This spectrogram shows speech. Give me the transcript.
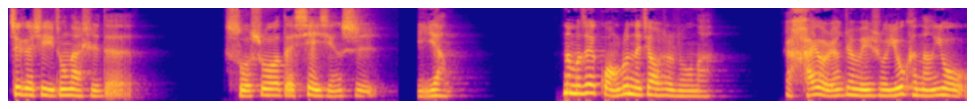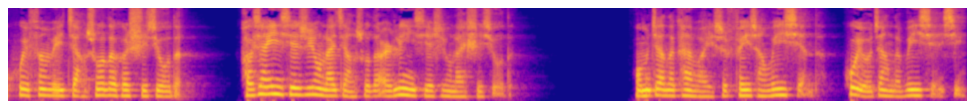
这个是与宗大师的所说的现行是一样。那么在广论的教授中呢，还有人认为说，有可能又会分为讲说的和实修的。好像一些是用来讲说的，而另一些是用来实修的。我们这样的看法也是非常危险的，会有这样的危险性，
